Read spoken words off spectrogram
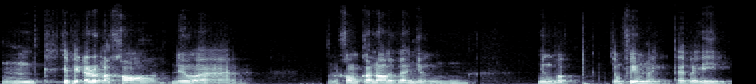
Ừm, cái việc đó rất là khó nếu mà mình không có nói về những nhân vật trong phim này. Tại vì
